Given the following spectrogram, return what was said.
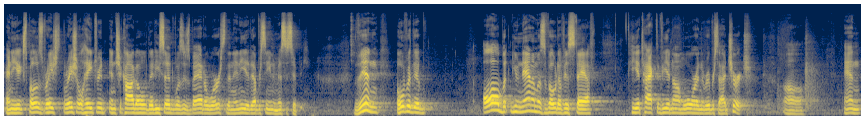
And he exposed race, racial hatred in Chicago that he said was as bad or worse than any he had ever seen in Mississippi. Then, over the all but unanimous vote of his staff, he attacked the Vietnam War in the Riverside Church. Uh, and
